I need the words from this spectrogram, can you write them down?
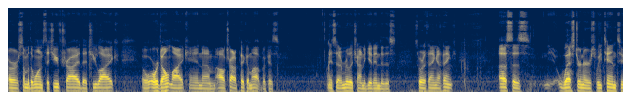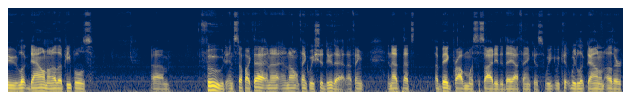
or some of the ones that you've tried that you like or, or don't like. And um, I'll try to pick them up because, like I said, I'm really trying to get into this sort of thing. I think us as Westerners, we tend to look down on other people's um, food and stuff like that. And I, and I don't think we should do that. I think, and that that's a big problem with society today. I think is we we we look down on other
